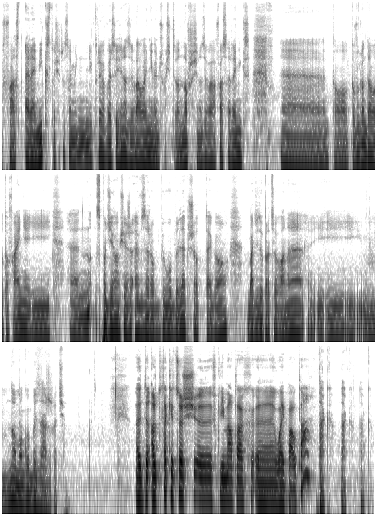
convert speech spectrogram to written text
Fast RMX, to się czasami niektóre wersje się nazywały, nie wiem, czy właśnie czy to nowsza się nazywała Fast RMX, e, to, to wyglądało to fajnie i e, no, spodziewam się, że F0 byłoby lepsze od tego, bardziej dopracowane i, i no, mogłoby zażreć. Ale to, ale to takie coś e, w klimatach e, Wipeouta? Tak, tak, tak.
